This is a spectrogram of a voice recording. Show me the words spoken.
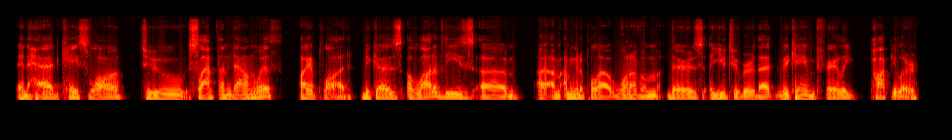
and had case law to slap them down with. I applaud because a lot of these um, I, I'm I'm gonna pull out one of them. There's a YouTuber that became fairly popular.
